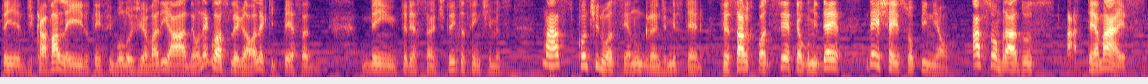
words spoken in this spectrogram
tem de cavaleiro, tem simbologia variada. É um negócio legal. Olha que peça bem interessante, 30 centímetros. Mas continua sendo um grande mistério. Você sabe o que pode ser? Tem alguma ideia? Deixa aí sua opinião. Assombrados, até mais!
